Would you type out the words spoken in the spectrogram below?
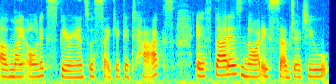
of my own experience with psychic attacks. If that is not a subject you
